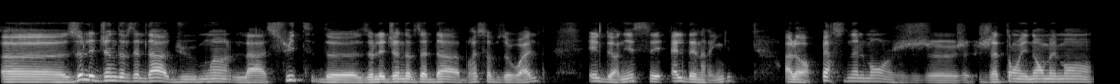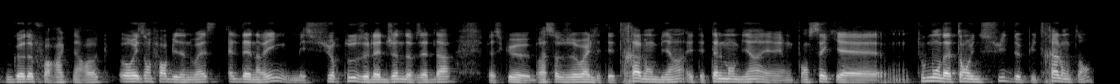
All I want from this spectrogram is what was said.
Euh, the Legend of Zelda, du moins la suite de The Legend of Zelda Breath of the Wild. Et le dernier, c'est Elden Ring. Alors, personnellement, j'attends énormément God of War Ragnarok, Horizon Forbidden West, Elden Ring, mais surtout The Legend of Zelda, parce que Breath of the Wild était très bien, était tellement bien, et on pensait qu'il tout le monde attend une suite depuis très longtemps.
